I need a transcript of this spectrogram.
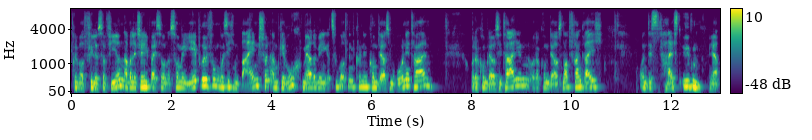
drüber philosophieren. Aber letztendlich bei so einer Sommelierprüfung muss ich einen Wein schon am Geruch mehr oder weniger zuordnen können. Kommt er aus dem Rhonetal oder kommt er aus Italien oder kommt er aus Nordfrankreich. Und das heißt üben, ja.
